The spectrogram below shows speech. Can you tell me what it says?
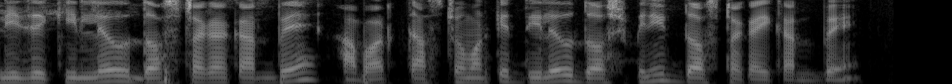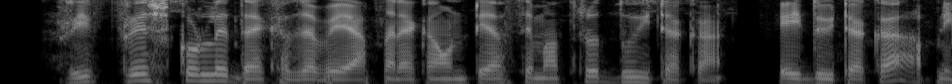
নিজে কিনলেও দশ টাকা কাটবে, আবার কাস্টমারকে দিলেও দশ মিনিট দশ টাকাই কাটবে। রিফ্রেশ করলে দেখা যাবে আপনার অ্যাকাউন্টে আছে মাত্র দুই টাকা। এই দুই টাকা আপনি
